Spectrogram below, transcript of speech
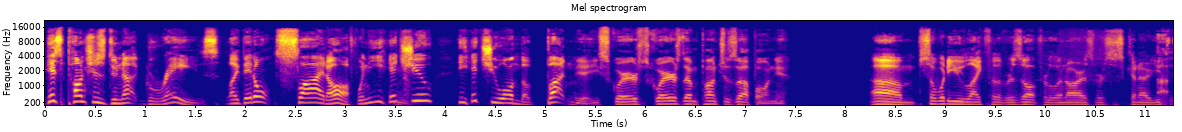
His punches do not graze; like they don't slide off. When he hits you, he hits you on the button. Yeah, he squares squares them punches up on you. Um. So, what do you like for the result for Linares versus Cano? You th-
